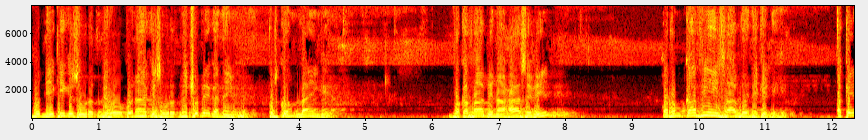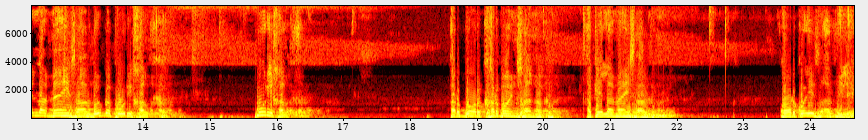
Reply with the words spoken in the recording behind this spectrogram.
وہ نیکی کی صورت میں ہو، گناہ کی صورت میں چھپے گا نہیں۔ اس کو ہم لائیں گے۔ وقفا بنا حاصبین اور ہم کافی ہیں حساب لینے کے لیے۔ اکیلا میں حساب لوں گا پوری خلق. پوری خلق. اربوں اور خربوں انسانوں کا اکیلا میں حساب لوں گا. اور کوئی حساب نہیں لے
